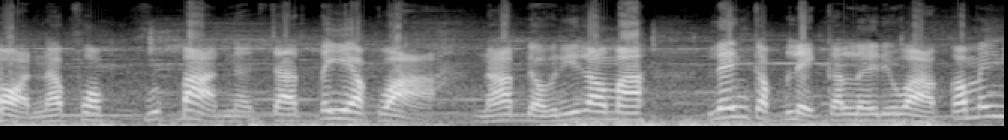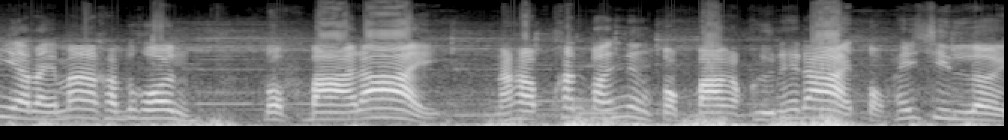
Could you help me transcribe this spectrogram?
ก่อนนะเพราะฟุตบาทเนี่ยจะเตี้ยกว่านะครับเดี๋ยววันนี้เรามาเล่นกับเหล็กกันเลยดีกว่า ก็ไม่มีอะไรมากครับทุกคนตบบาร์ได้นะครับ ขั้นตอนที่หนึ่งตบบาร์กับพื้นให้ได้ตบให้ชินเลย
